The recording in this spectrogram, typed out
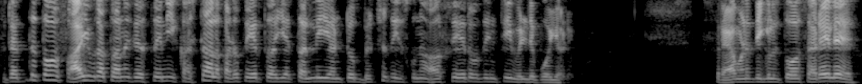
శ్రద్ధతో సాయి వ్రతాన్ని చేస్తే నీ కష్టాలు కడతీరుతాయే తల్లి అంటూ భిక్ష తీసుకుని ఆశీర్వదించి వెళ్ళిపోయాడు. శ్రావణ దిగులతో సరేలే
